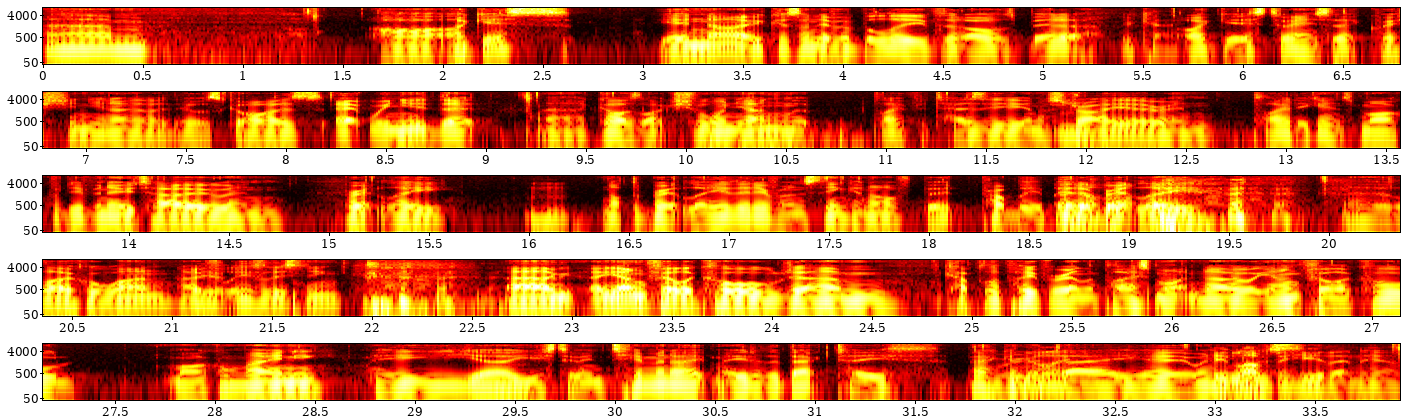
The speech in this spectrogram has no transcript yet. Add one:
Um, oh, I guess yeah, no, because I never believed that I was better. okay I guess to answer that question, you know, there was guys at Wynyard that uh, guys like Sean Young that played for Tassie and Australia and played against Michael Di Venuto and Brett Lee. Hmm Not the Brett Lee that everyone's thinking of, but probably a better Another Brett. Lee, a local one. Hopefully he's listening. um, a young fella called, um, a couple of people around the place might know, a young fella called Michael Maney. He uh, used to intimidate me to the back teeth back in the day. Yeah, when he'd he love was, to hear that now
